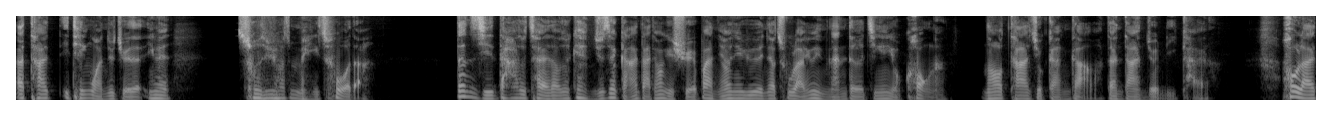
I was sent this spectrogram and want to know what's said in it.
啊，他一听完就觉得，因为说这句话是没错的、但是其实大家都猜得到说，说：“你就是赶快打电话给学伴，你要约人家出来，因为你难得今天有空啊。”然后他就尴尬嘛，但当然就离开了。后来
